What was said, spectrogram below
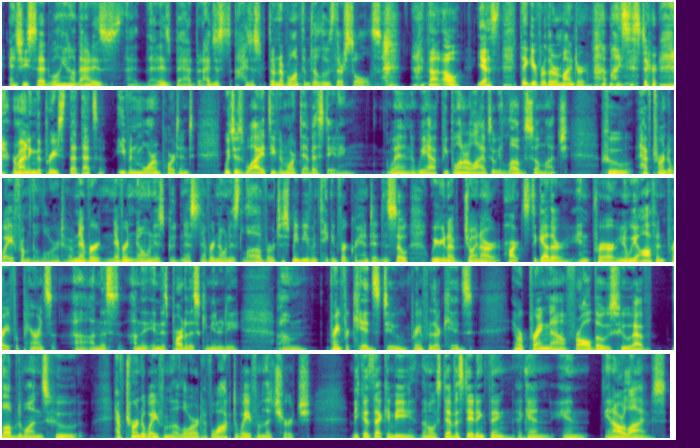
And she said, "Well, you know that is that, that is bad, but I just I just don't ever want them to lose their souls." I thought, "Oh yes, thank you for the reminder, my sister, reminding the priest that that's even more important, which is why it's even more devastating." When we have people in our lives that we love so much who have turned away from the Lord, who have never never known his goodness, never known his love, or just maybe even taken for granted. And so we're going to join our hearts together in prayer. You know, we often pray for parents uh, on this on the in this part of this community, um, praying for kids too, praying for their kids, and we're praying now for all those who have loved ones who have turned away from the Lord, have walked away from the church, because that can be the most devastating thing again in in our lives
